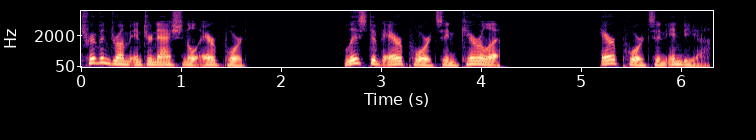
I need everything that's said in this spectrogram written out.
Trivandrum International Airport List of airports in Kerala Airports in India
